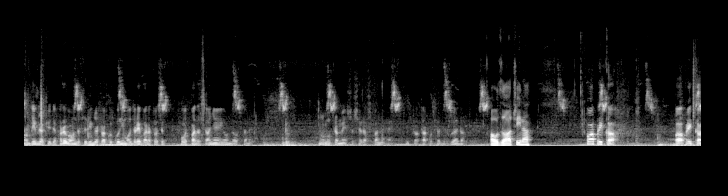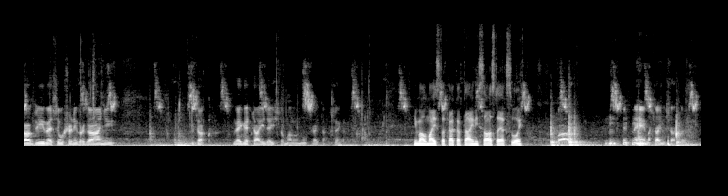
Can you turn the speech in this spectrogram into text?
Ali divljač ide prvo, onda se divljač ovako ko nima od rebara, to se otpada sa nje i onda ostane. Unutra meso se raspane e, i to tako se izgleda. A od začina? Paprika. Paprika, gljive, sušeni vrganji i tako. Vegeta ide isto malo unutra i tako svega. Ima li majstor kakav tajni sastojak svoj? Pa, nema tajni sastojak.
